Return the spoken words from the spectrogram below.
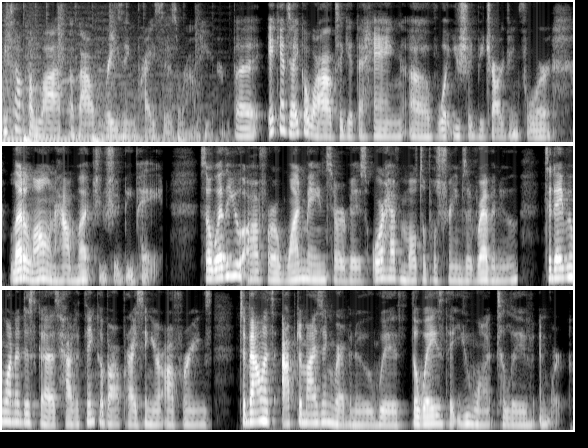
We talk a lot about raising prices around here but it can take a while to get the hang of what you should be charging for, let alone how much you should be paid. So, whether you offer one main service or have multiple streams of revenue, today we want to discuss how to think about pricing your offerings to balance optimizing revenue with the ways that you want to live and work.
